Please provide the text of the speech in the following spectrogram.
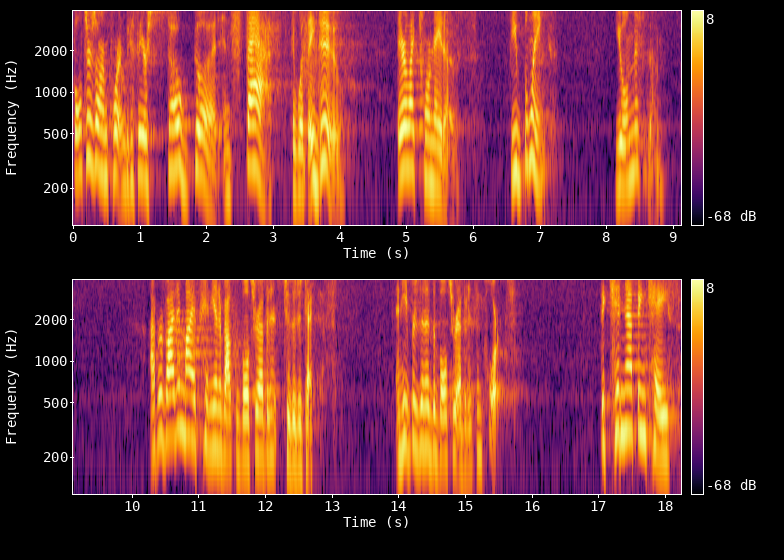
Vultures are important because they are so good and fast at what they do. They're like tornadoes. If you blink, you'll miss them. I provided my opinion about the vulture evidence to the detective, and he presented the vulture evidence in court. The kidnapping case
